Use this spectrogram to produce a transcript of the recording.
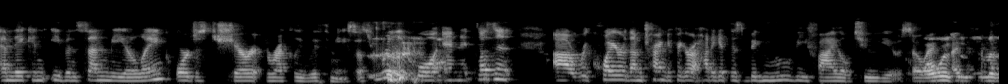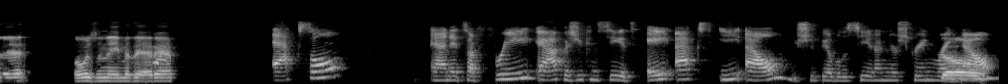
and they can even send me a link or just share it directly with me. So it's really cool and it doesn't uh, require them trying to figure out how to get this big movie file to you. So What I, was I, the name of that? What was the name of that app? Axel and it's a free app. As you can see, it's A-X-E-L. You should be able to see it on your screen right So- now.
